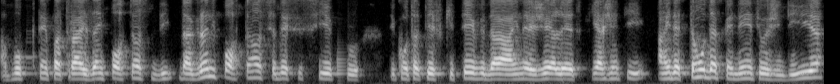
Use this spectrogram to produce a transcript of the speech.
há pouco tempo atrás da importância, de, da grande importância desse ciclo de contrativo que teve da energia elétrica, que a gente ainda é tão dependente hoje em dia,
